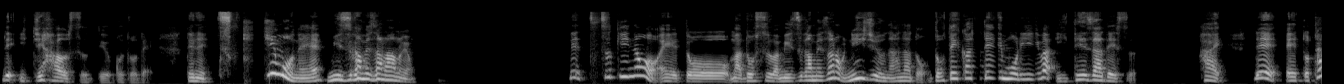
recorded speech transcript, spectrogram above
で、1ハウスっていうことで。でね、月もね、水亀座なのよ。で、月の、えっ、と、まあ、度数は水亀座の27度。ドテカテモリーは伊手座です。はい。で、えっ、と、太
